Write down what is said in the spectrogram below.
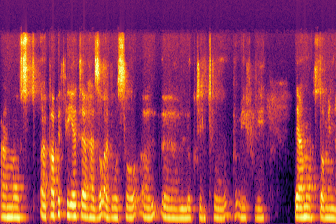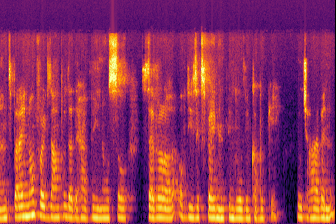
are most, uh, puppet theater has, I've also uh, looked into briefly, they are most dominant. But I know, for example, that there have been also several of these experiments involving kabuki, which I haven't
